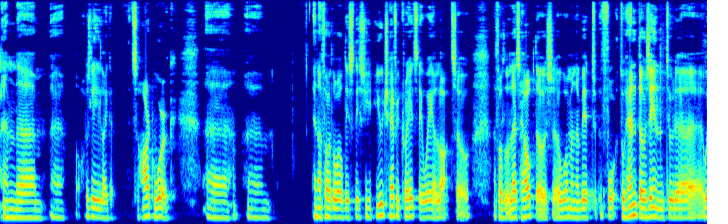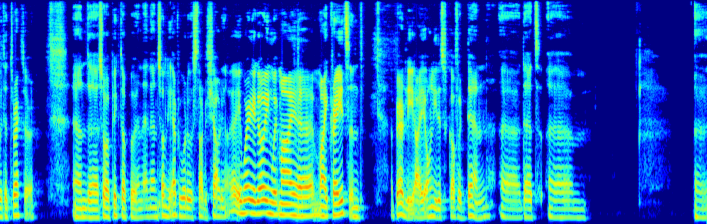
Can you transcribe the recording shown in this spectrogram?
and um, uh, obviously, like it's hard work. Uh, um, and I thought, well, these these huge heavy crates they weigh a lot, so I thought, well, let's help those uh, women a bit for, to hand those in to the with the tractor. And uh, so I picked up, and, and, then suddenly everybody started shouting, "Hey, where are you going with my uh, my crates?" And apparently, I only discovered then uh, that um, uh,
